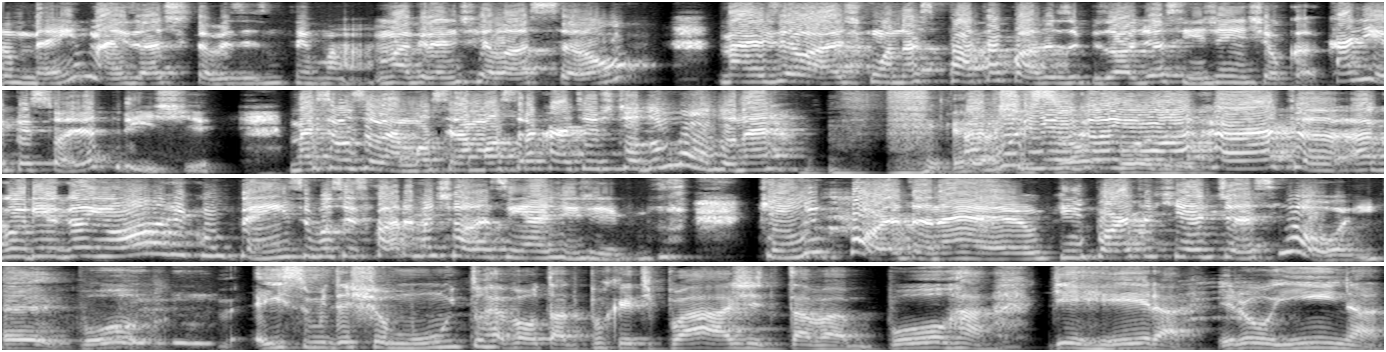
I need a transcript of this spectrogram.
também, mas acho que talvez eles não tenham uma, uma grande relação. Mas eu acho que uma das pataquadas do episódio é assim, gente, eu caguei pra história triste. Mas se você vai mostrar, mostra a carta de todo mundo, né? A guria ganhou podre. a carta, a guria ganhou a recompensa, e vocês claramente falam assim, ah, gente, quem importa, né? O que importa aqui é Jesse Owen. É, pô, isso me deixou muito revoltado, porque, tipo, ah, a gente tava, porra, guerreira, heroína,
